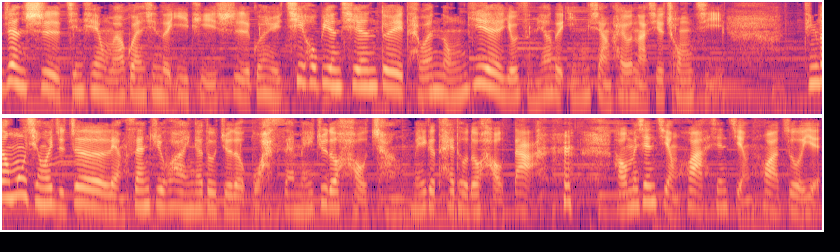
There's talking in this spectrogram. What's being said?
认识今天我们要关心的议题是关于气候变迁对台湾农业有怎么样的影响，还有哪些冲击？听到目前为止这两三句话，应该都觉得哇塞，每一句都好长，每一个抬头都好大。好，我们先简化，先简化作业，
